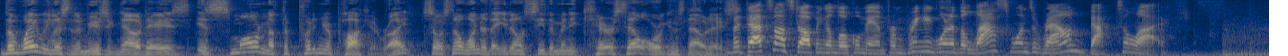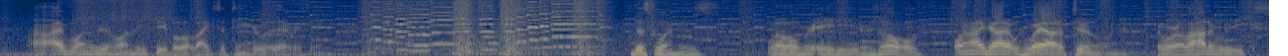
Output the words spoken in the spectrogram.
The way we listen to music nowadays is small enough to put in your pocket, right? So it's no wonder that you don't see the many carousel organs nowadays. But that's not stopping a local man from bringing one of the last ones around back to life. Uh, I've one- been one of these people that likes to tinker with everything. This one is well over 80 years old. When I got it, it was way out of tune. There were a lot of leaks,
